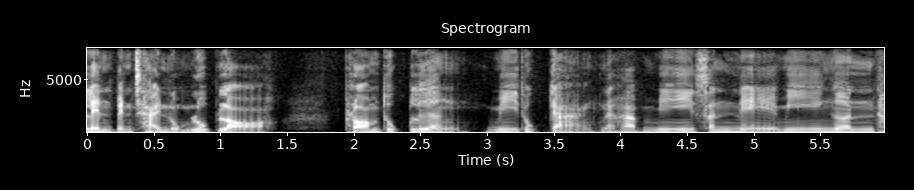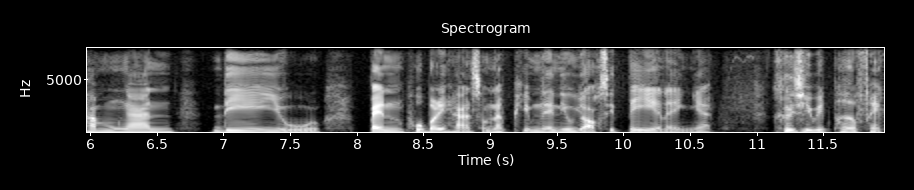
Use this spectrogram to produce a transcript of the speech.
เล่นเป็นชายหนุ่มรูปหล่อ พร้อมทุกเรื่องมีทุกอย่างนะครับ มีเสน่ห์มีเงินทำงานดีอยู่ เป็นผู้บริหารสำนักพิมพ์ในนิวยอร์กซิตี้อะไรอย่างเงี้ยคือชีวิต perfect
